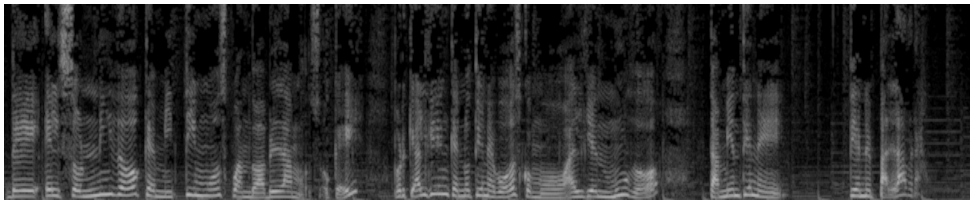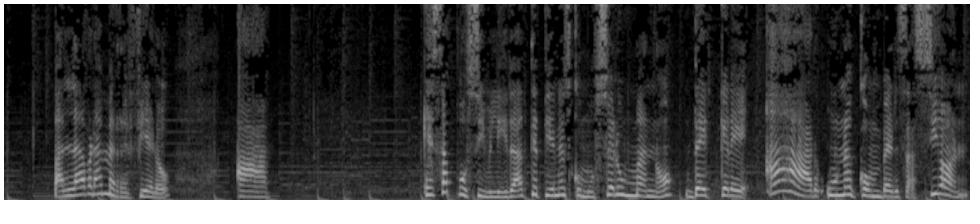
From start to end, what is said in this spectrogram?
de el sonido que emitimos cuando hablamos, ¿ok? Porque alguien que no tiene voz, como alguien mudo, también tiene, tiene palabra. Palabra me refiero a esa posibilidad que tienes como ser humano de crear una conversación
